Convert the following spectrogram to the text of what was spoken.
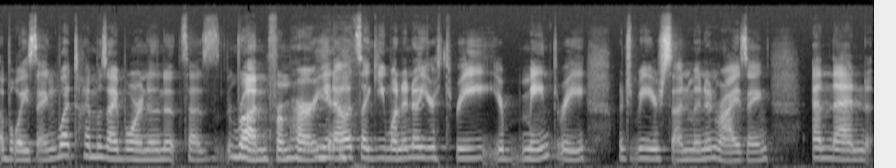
a boy saying, What time was I born? And it says, Run from her. You know, it's like you want to know your three, your main three, which would be your sun, moon, and rising. And then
